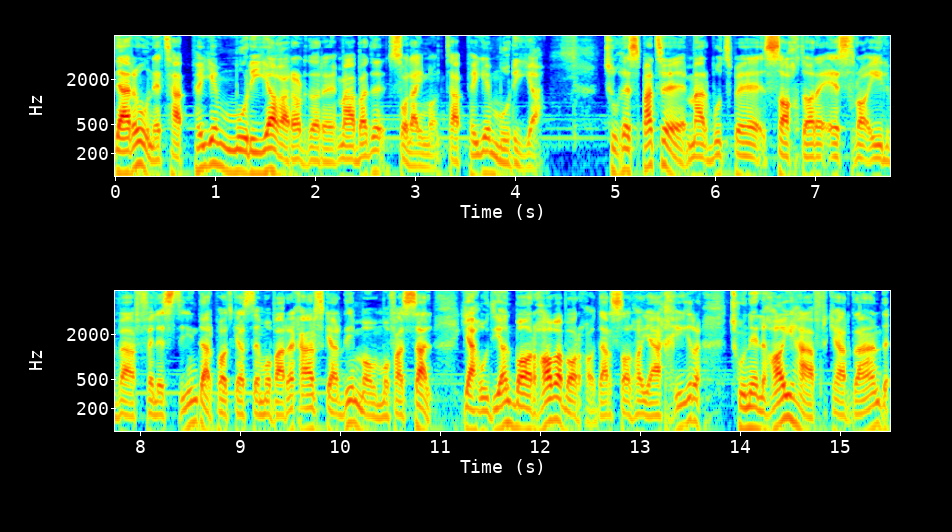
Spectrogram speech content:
درون تپه موریا قرار داره. معبد سلیمان تپه موریا. تو قسمت مربوط به ساختار اسرائیل و فلسطین در پادکست مورخ عرض کردیم ما مفصل یهودیان بارها و بارها در سالهای اخیر تونل هایی حفر کردند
